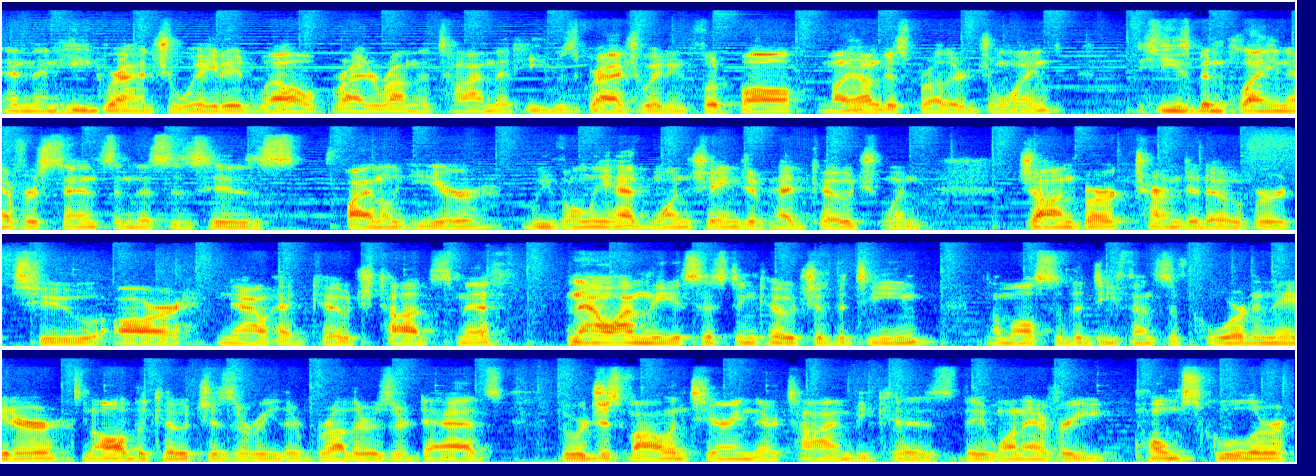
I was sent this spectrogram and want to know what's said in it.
and then he graduated well right around the time that he was graduating football my youngest brother joined. He's been playing ever since and this is his final year. We've only had one change of head coach when john burke turned it over to our now head coach todd smith now i'm the assistant coach of the team i'm also the defensive coordinator and all the coaches are either brothers or dads who are just volunteering their time because they want every homeschooler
